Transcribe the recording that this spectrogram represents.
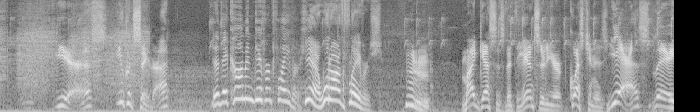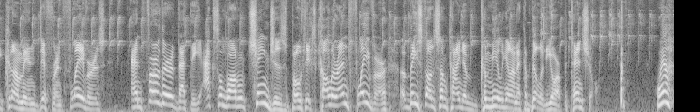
Yes, you could say that. Do they come in different flavors? Yeah, what are the flavors? Hmm. My guess is that the answer to your question is yes, they come in different flavors, and further, that the axolotl changes both its color and flavor uh, based on some kind of chameleonic ability or potential. Well,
